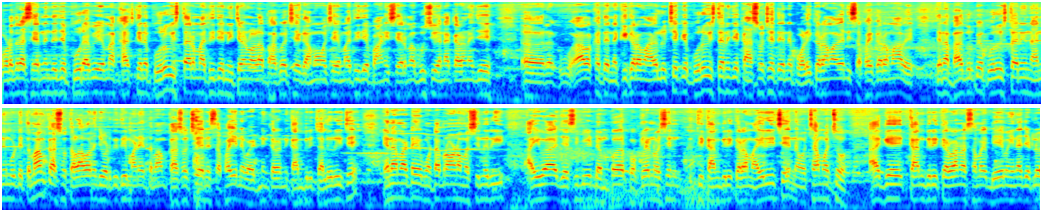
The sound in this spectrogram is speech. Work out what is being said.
વડોદરા શહેરની અંદર જે પૂર આવ્યું, એમાં ખાસ કરીને પૂર્વ વિસ્તારમાંથી જે નીચાણવાળા ભાગો છે ગામો છે, એમાંથી જે પાણી શહેરમાં ઘૂસ્યું, એના કારણે જે આ વખતે નક્કી કરવામાં આવેલું છે કે પૂર્વ વિસ્તારની જે કાંસો છે તેને પોળી કરવામાં આવે, એની સફાઈ કરવામાં આવે. તેના ભાગરૂપે પૂર્વ વિસ્તારની નાની મોટી તમામ કાંસો તળાવોની જોડતીથી માંડીને તમામ કાંસો છે અને સફાઈ અને વાઇડનિંગ કરવાની કામગીરી ચાલી રહી છે. એના માટે મોટા પ્રમાણમાં મશીનરી, આઈવા, જેસીબી, ડમ્પર પોકલેન્ડ મશીનથી કામગીરી કરવામાં આવી રહી છે અને ઓછામાં ઓછો આ કામગીરી કરવાનો સમય બે મહિના જેટલો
